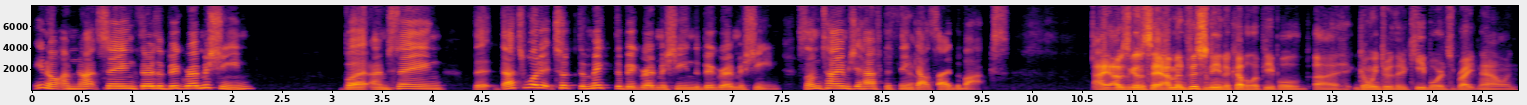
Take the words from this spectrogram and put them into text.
you know, I'm not saying they're the big red machine but I'm saying that that's what it took to make the big red machine the big red machine. Sometimes you have to think yeah. outside the box. I, I was going to say I'm envisioning a couple of people uh, going through their keyboards right now and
